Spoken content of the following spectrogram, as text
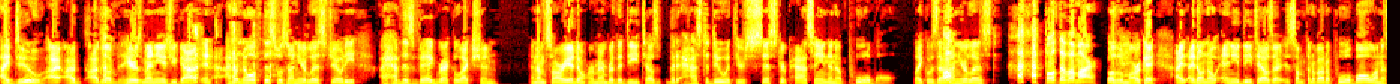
I do. I, I'd, I'd love to hear as many as you got. And I don't know if this was on your list, Jodi. I have this vague recollection, and I'm sorry I don't remember the details, but it has to do with your sister passing and a pool ball. Like, was that oh. on your list? Both of them are. Both of them are. Okay. I, I don't know any details. Uh, it's something about a pool ball on a,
